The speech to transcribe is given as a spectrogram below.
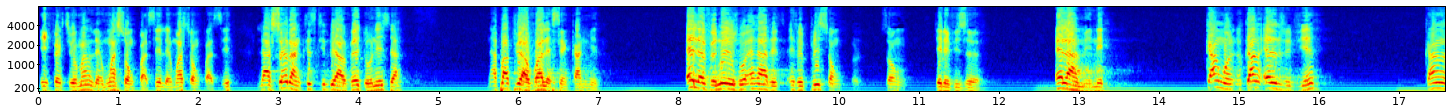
Effectivement, les mois sont passés, les mois sont passés. La sœur en Christ qui lui avait donné ça n'a pas pu avoir les 50 000. Elle est venue un jour, elle a repris son, son téléviseur. Elle a amené. Quand, quand elle revient, quand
